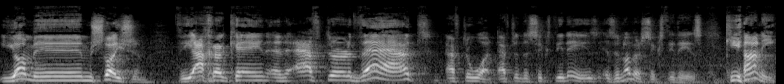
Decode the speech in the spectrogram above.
Yomim Shloishim. The Achar Kain, and after that, after what? After the 60 days, is another 60 days. Kihani.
